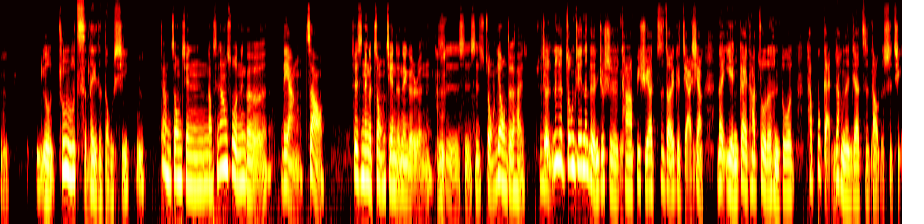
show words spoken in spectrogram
嗯，有诸如此类的东西。嗯，像中间老师刚刚说的那个两兆，所以是那个中间的那个人是、嗯、是是重要的，还是就是那个中间那个人，就是他必须要制造一个假象来掩盖他做了很多他不敢让人家知道的事情。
